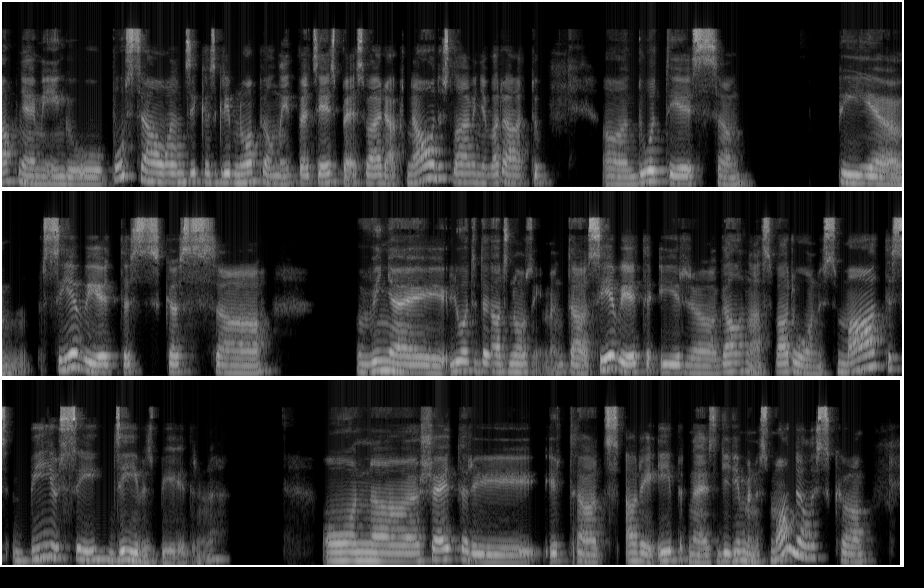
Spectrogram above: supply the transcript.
apņēmīgu pusaudzi, kas grib nopelnīt pēc iespējas vairāk naudas, lai viņa varētu doties pie sievietes, kas viņai ļoti daudz nozīmē. Tā sieviete ir galvenās varonas mātes bijusī dzīves biedrene. Un šeit arī ir tāds arī īpatnējs ģimenes modelis, ka uh,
